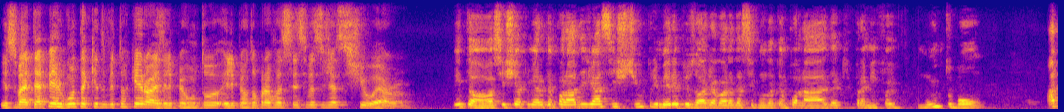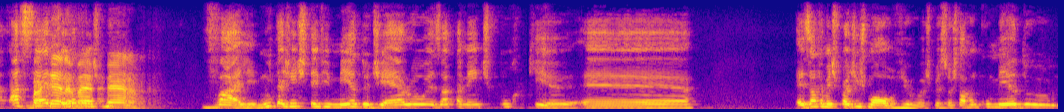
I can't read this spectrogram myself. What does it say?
Isso vai até a pergunta aqui do Vitor Queiroz. Ele perguntou, ele perguntou para você se você já assistiu Arrow. Então, eu assisti a primeira temporada e já assisti o primeiro episódio agora da segunda temporada, que pra mim foi muito bom. A, a série Bacana, vale a pena. Vale. Muita gente teve medo de Arrow exatamente porque. É... Exatamente por causa de Smallville. As pessoas estavam com medo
